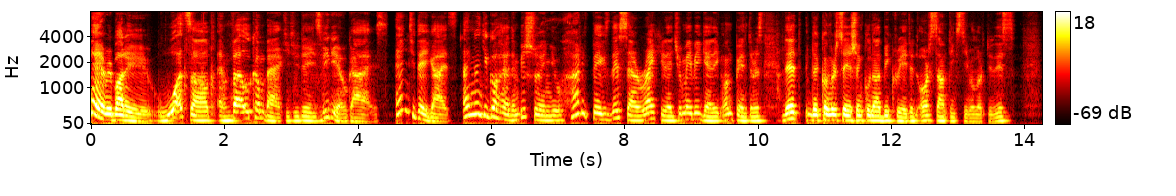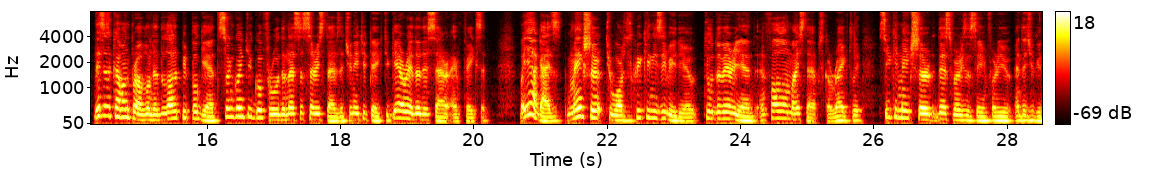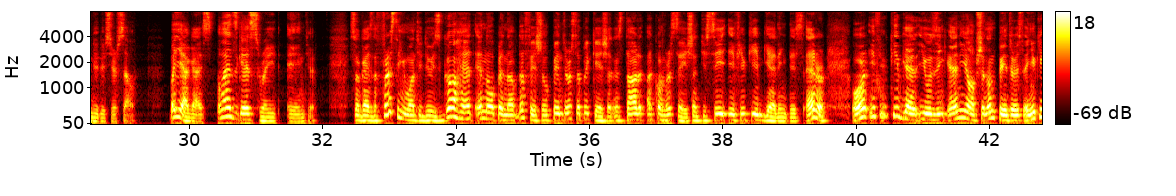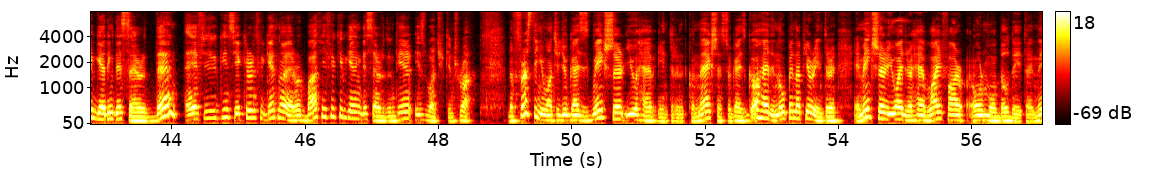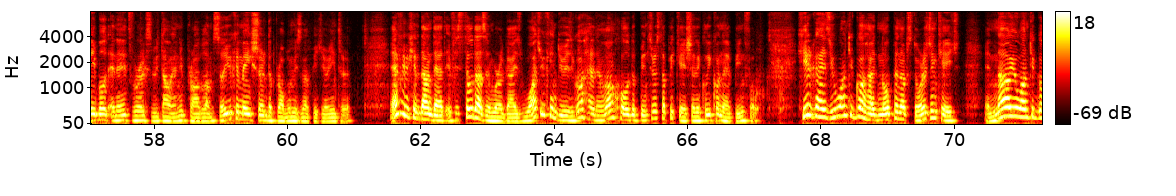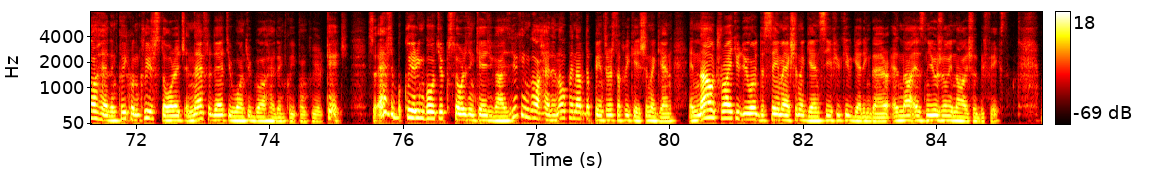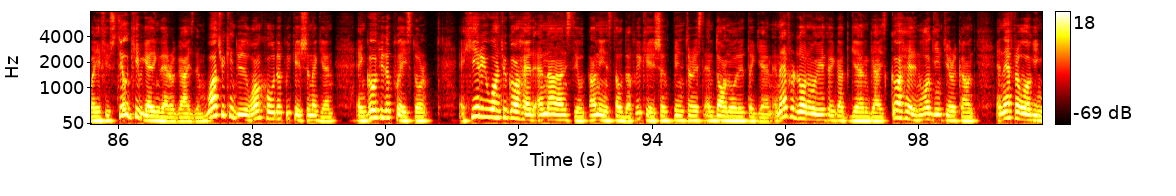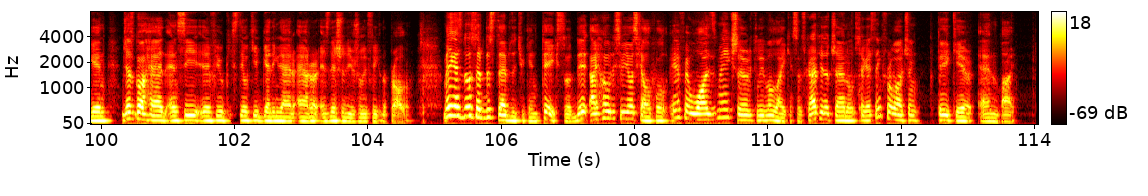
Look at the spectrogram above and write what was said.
Hey everybody, what's up and welcome back to today's video guys. And today guys, I'm going to go ahead and be showing you how to fix this error right here that you may be getting on Pinterest that the conversation could not be created or something similar to this. This is a common problem that a lot of people get, so I'm going to go through the necessary steps that you need to take to get rid of this error and fix it. But yeah guys, make sure to watch this quick and easy video to the very end and follow my steps correctly so you can make sure this works the same for you and that you can do this yourself. But yeah guys, let's get straight into it. So guys, the first thing you want to do is go ahead and open up the official Pinterest application and start a conversation to see if you keep getting this error. Or if you keep get, using any option on Pinterest and you keep getting this error, then if you can see currently get no error, but if you keep getting this error, then here is what you can try. The first thing you want to do guys is make sure you have internet connection. So guys, go ahead and open up your internet and make sure you either have Wi-Fi or mobile data enabled and it works without any problem. So you can make sure the problem is not with your internet. After you have done that, if it still doesn't work, guys, what you can do is go ahead and long hold the Pinterest application and click on App Info. Here, guys, you want to go ahead and open up Storage and Cache. And now you want to go ahead and click on Clear Storage. And after that, you want to go ahead and click on Clear Cache. So after clearing both your storage and cache, guys, you can go ahead and open up the Pinterest application again. And now try to do the same action again. See if you keep getting there. And now, as usually, now it should be fixed. But if you still keep getting there, guys, then what you can do is long hold the application again and go to the Play Store here you want to go ahead and uninstall, uninstall the application Pinterest and download it again. And after downloading it again, guys, go ahead and log into your account. And after logging in, just go ahead and see if you still keep getting that error as this should usually fix the problem. But guys, those are the steps that you can take. So I hope this video was helpful. If it was, make sure to leave a like and subscribe to the channel. So guys, thanks for watching. Take care and bye.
